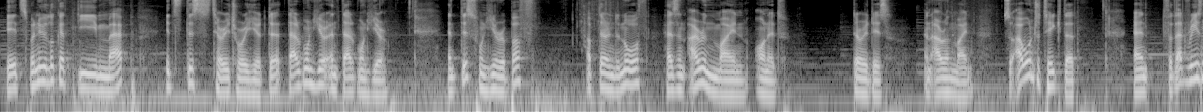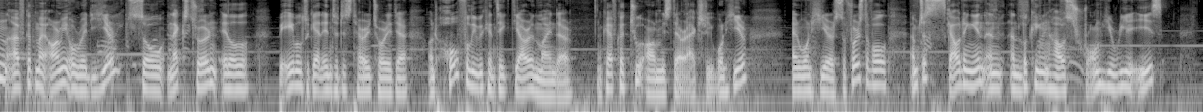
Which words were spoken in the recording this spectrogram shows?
It's when you look at the map it's this territory here that, that one here and that one here. And this one here above up there in the north has an iron mine on it. There it is an iron mine. So I want to take that and for that reason, I've got my army already here. So next turn, it'll be able to get into this territory there. And hopefully we can take the Iron Mine there. Okay, I've got two armies there actually. One here and one here. So first of all, I'm just scouting in and, and looking how strong he really is.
